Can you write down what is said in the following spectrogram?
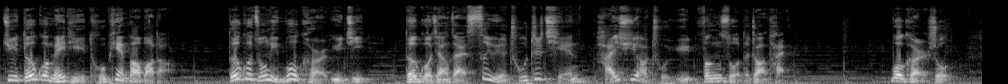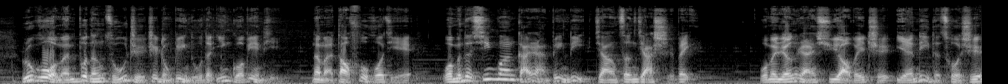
据德国媒体《图片报》报道，德国总理默克尔预计，德国将在四月初之前还需要处于封锁的状态。默克尔说：“如果我们不能阻止这种病毒的英国变体，”那么到复活节，我们的新冠感染病例将增加十倍，我们仍然需要维持严厉的措施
